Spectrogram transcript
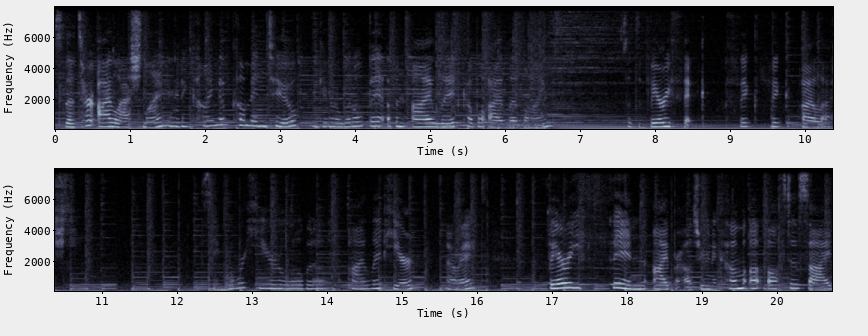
So that's her eyelash line. You're gonna kind of come into and give her a little bit of an eyelid, couple eyelid lines. So it's very thick thick, thick eyelash. Same over here, a little bit of eyelid here. All right. Very thin eyebrows. You're gonna come up off to the side.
